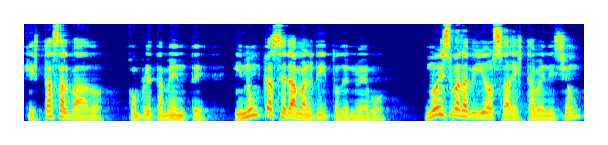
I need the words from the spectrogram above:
que está salvado completamente y nunca será maldito de nuevo. ¿No es maravillosa esta bendición?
